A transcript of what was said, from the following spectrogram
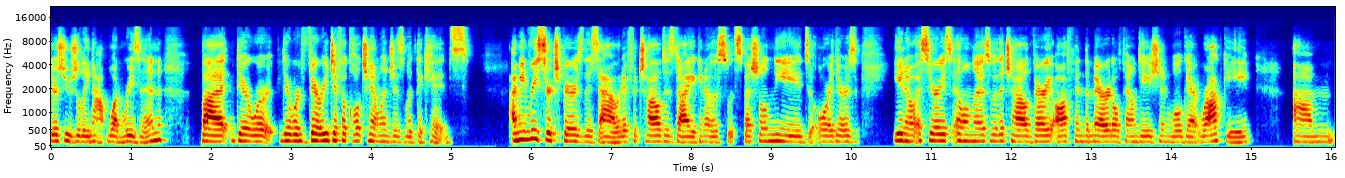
There's usually not one reason, but there were there were very difficult challenges with the kids. I mean, research bears this out. If a child is diagnosed with special needs or there's, you know, a serious illness with a child, very often the marital foundation will get rocky. Um,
